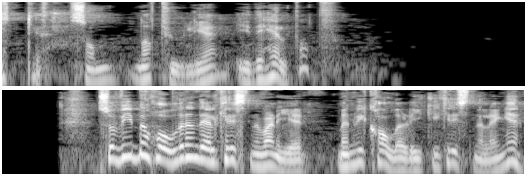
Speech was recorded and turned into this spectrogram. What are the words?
ikke som naturlige i det hele tatt. Så vi beholder en del kristne verdier, men vi kaller de ikke kristne lenger.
